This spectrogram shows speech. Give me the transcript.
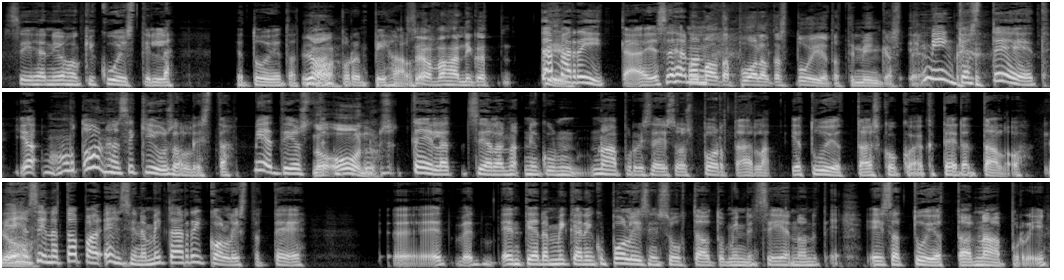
siihen johonkin kuistille ja tuijotat Joo. naapurin pihalla. Se on vähän niin kuin, että Tämä niin, riittää ja sehän on, omalta puolelta tuijotat, niin minkäs teet? minkäs teet? Ja, mutta onhan se kiusallista. Mieti, jos No on. teillä siellä niin kuin naapuri seisoisi portailla ja tuijottaisi koko ajan teidän taloa. Joo. Eihän siinä, tapa, eihän siinä mitään rikollista tee. Et, et, en tiedä, mikä niin kuin poliisin suhtautuminen siihen on, että ei saa tuijottaa naapuriin.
